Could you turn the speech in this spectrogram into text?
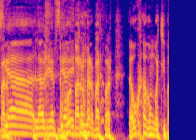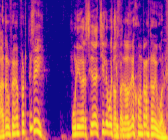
para, universidad, la universidad No, de para, Chile? para, para, para. ¿La U juega con Huachipato el primer partido? Sí. Universidad de Chile, Huachipato. los dejo un rato y vuelvo.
